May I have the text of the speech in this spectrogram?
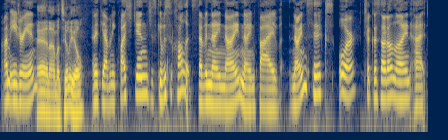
I'm Adrienne. And I'm Attilio. And if you have any questions, just give us a call at 799 9596 or check us out online at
